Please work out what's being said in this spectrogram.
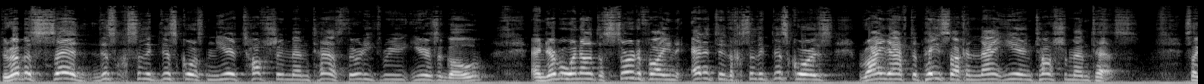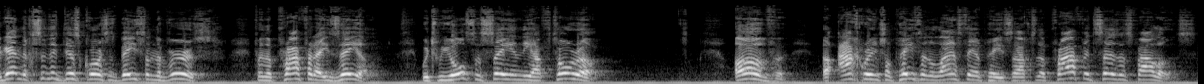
The Rebbe said this Chassidic discourse in the year Tafshin Mem Tes, 33 years ago, and the Rebbe went on to certify and edit the Chassidic discourse right after Pesach in that year in Tafshin Mem Tes. So again, the Chassidic discourse is based on the verse from the prophet Isaiah, which we also say in the Haftorah of Uh, Achrin shall Pesach, the last day of Pesach. So the prophet says as follows:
